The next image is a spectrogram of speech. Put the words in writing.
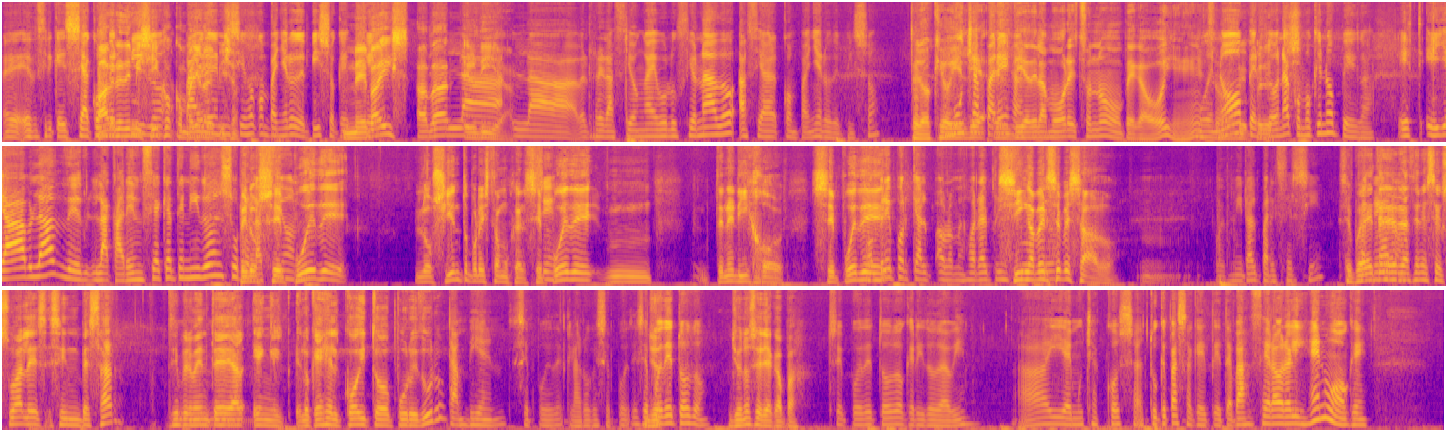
Eh, es decir, que se ha Padre convertido... de mis hijos, compañero padre de de mis piso. hijos, compañero de piso. Que, Me que vais a dar la, el día. La relación ha evolucionado hacia el compañero de piso. Pero es que hoy el día, el día del amor esto no pega hoy. ¿eh? Bueno, pero- perdona, ¿cómo que no pega? Est- ella habla de la carencia que ha tenido en su Pero relación. se puede. Lo siento por esta mujer. Se Sí. puede mm, tener hijos. Se puede. Hombre, porque al- a lo mejor al principio... sin haberse besado. Pues mira, al parecer sí. ¿Se puede tener claro. relaciones sexuales sin besar? Simplemente al- en, el- en lo que es el coito puro y duro. También se puede, claro que se puede. Se Yo- puede todo. Yo no sería capaz. Se puede todo, querido David. Ay, hay muchas cosas. ¿Tú qué pasa? ¿Que te, te vas a hacer ahora el ingenuo o qué?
